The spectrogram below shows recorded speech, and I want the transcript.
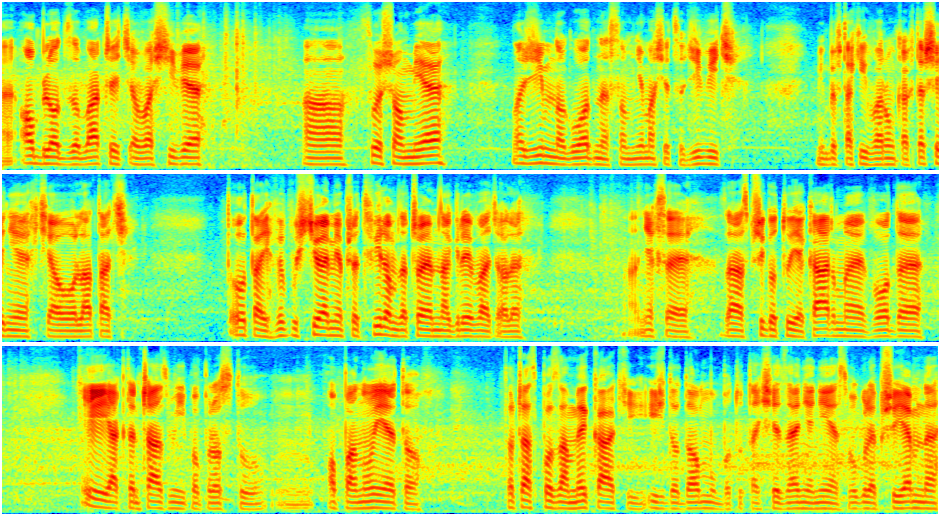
e, oblot zobaczyć, a właściwie a, słyszą mnie. No zimno, głodne są, nie ma się co dziwić. Mi by w takich warunkach też się nie chciało latać. Tutaj wypuściłem je przed chwilą, zacząłem nagrywać, ale niech se zaraz przygotuję karmę, wodę i jak ten czas mi po prostu mm, opanuje, to, to czas pozamykać i iść do domu, bo tutaj siedzenie nie jest w ogóle przyjemne.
